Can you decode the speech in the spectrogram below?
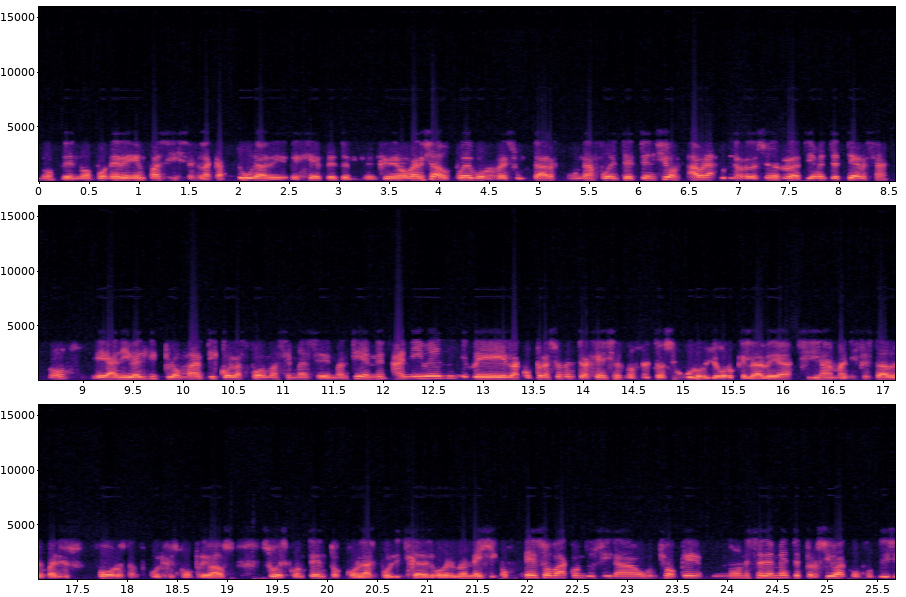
¿no? de no poner énfasis en la captura de, jefes del, crimen organizado. Puede resultar una fuente de tensión. Ahora, la relación es relativamente tersa, ¿no? Eh, a nivel diplomático las formas se, se mantienen. A nivel de la cooperación entre agencias no estoy tan seguro. Yo creo que la DEA sí ha manifestado en varios foros, tanto públicos como privados, su descontento con las políticas del gobierno de México. Eso va a conducir a un choque, no necesariamente, pero sí va a conducir,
